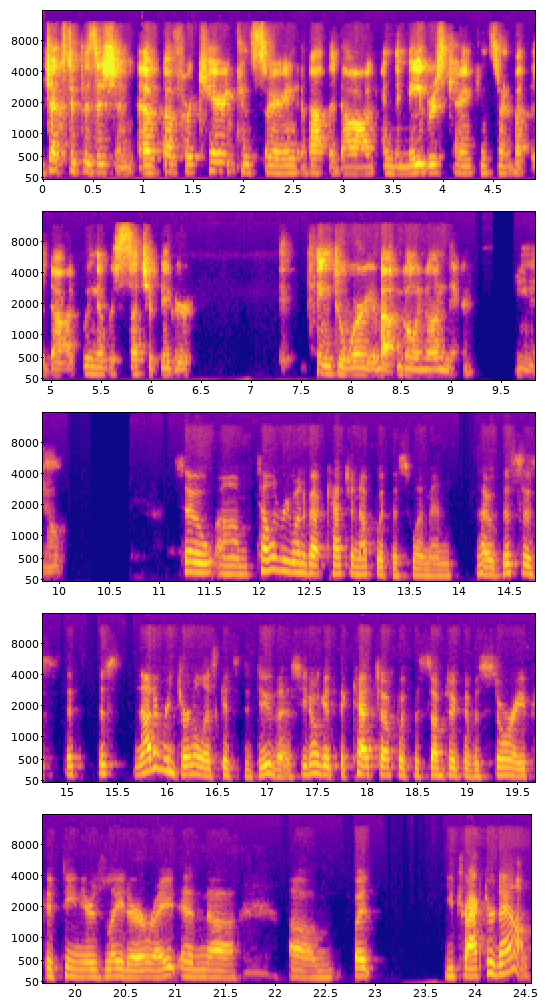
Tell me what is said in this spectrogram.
juxtaposition of, of her caring concern about the dog and the neighbors caring concern about the dog when there was such a bigger thing to worry about going on there, you know. So um, tell everyone about catching up with this woman So this is this not every journalist gets to do this. You don't get to catch up with the subject of a story 15 years later, right? And uh, um, but you tracked her down.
